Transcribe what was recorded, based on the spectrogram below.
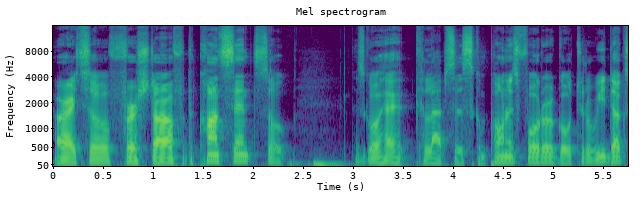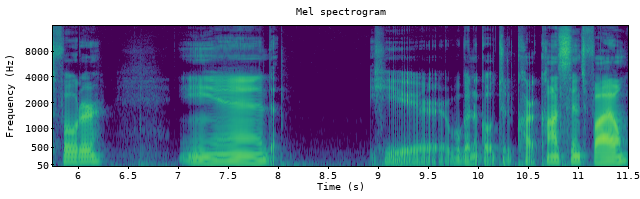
All right. So first start off with the constant. So let's go ahead, collapse this components folder, go to the Redux folder. And here we're going to go to the cart constants file,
